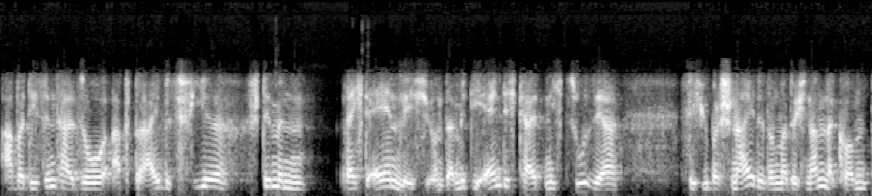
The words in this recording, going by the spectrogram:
aber die sind halt so ab drei bis vier Stimmen recht ähnlich. Und damit die Ähnlichkeit nicht zu sehr sich überschneidet und man durcheinander kommt,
